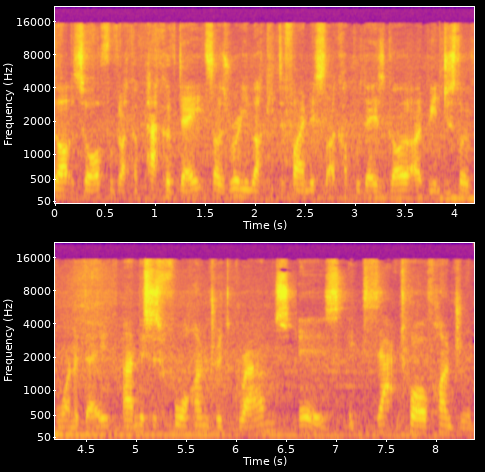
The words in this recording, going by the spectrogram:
Starts off with like a pack of dates. I was really lucky to find this like a couple days ago. I've been just over one a day, and this is 400 grams. Is exact 1200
